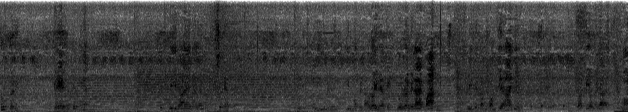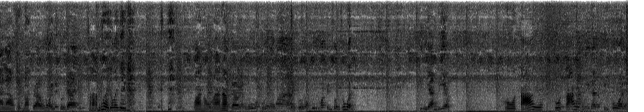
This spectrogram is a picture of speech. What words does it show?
นี่แกมันเป็นเนี้ยสิบปีได้นะอย่างนั้นสิบเอ็ดปีอยู่เลยกินมันไปเราเลยเนี่ยแกเกิดเลยไม่ได้บาทมีแต่ทำความเสียหายดิบาทเดียวไม่ได้มาแล้วเก็บเนาะเราหน่วยไม่เคยได้สามด้วยก็ไม่จริงหวานหงแล้วเนาะเราต้องรู้ว่าเพื่อนว่าเพื่อนเราเพื่อนมาเป็นส่วนส่วนกินอย่างเดียวกลัวตายเลยกลัวตายอย่างนี้เราจะปิดกั้วเลย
